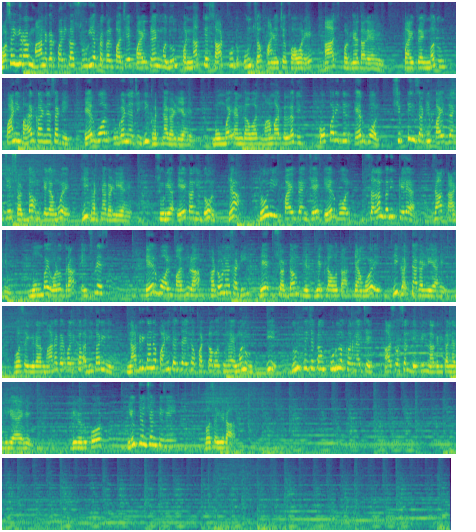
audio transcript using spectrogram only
वसईविरा महानगरपालिका सूर्य प्रकल्पाचे पाईपलाईन मधून पन्नास ते साठ फूट उंच पाण्याचे फवारे आज बघण्यात आले आहे. पाईपलाईन मधून पाणी बाहेर काढण्यासाठी एअरवॉल उघडण्याची ही घटना घडली आहे. मुंबई अहमदाबाद महामार्ग लगीत कोपर येथील एअरबॉल शिफ्टिंगसाठी पाईपलाईनचे शटडाऊन केल्यामुळे ही घटना घडली आहे. सूर्य एक आणि दोन ह्या दोन्ही पाईपलाईनचे एअरवॉल सलांकनित केल्या जात आहे. मुंबई वडोदरा एक्सप्रेस एअरबॉल बाजूला हटवण्यासाठी हे शटडाऊन घे- घेतला होता. त्यामुळे ही घटना घडली आहे. वसई विरार महानगरपालिका अधिकारीने नागरिकांना पाणी टंचाईचा फटका बसू नये म्हणून ही दुरुस्तीचे काम पूर्ण करण्याचे आश्वासन देखील नागरिकांना दिले आहे. Bureau report News Junction TV Vasai Virar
